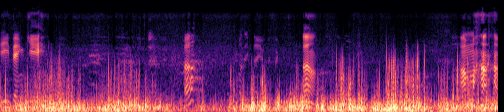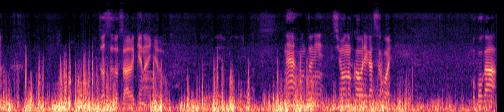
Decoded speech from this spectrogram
いい天気あうん。あんま歩けないけど。ね本当に潮の香りがすごい。ここが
